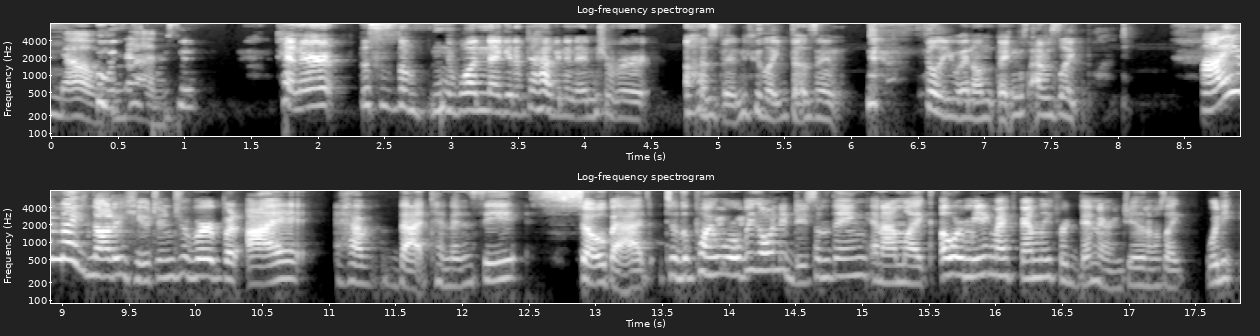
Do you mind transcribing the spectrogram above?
No, who is this none. person? Tanner, this is the one negative to having an introvert a husband who like doesn't fill you in on things. I was like, I am like not a huge introvert, but I have that tendency so bad to the point where be going to do something and I'm like, oh, we're meeting my family for dinner. And Jalen was like, what do you,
